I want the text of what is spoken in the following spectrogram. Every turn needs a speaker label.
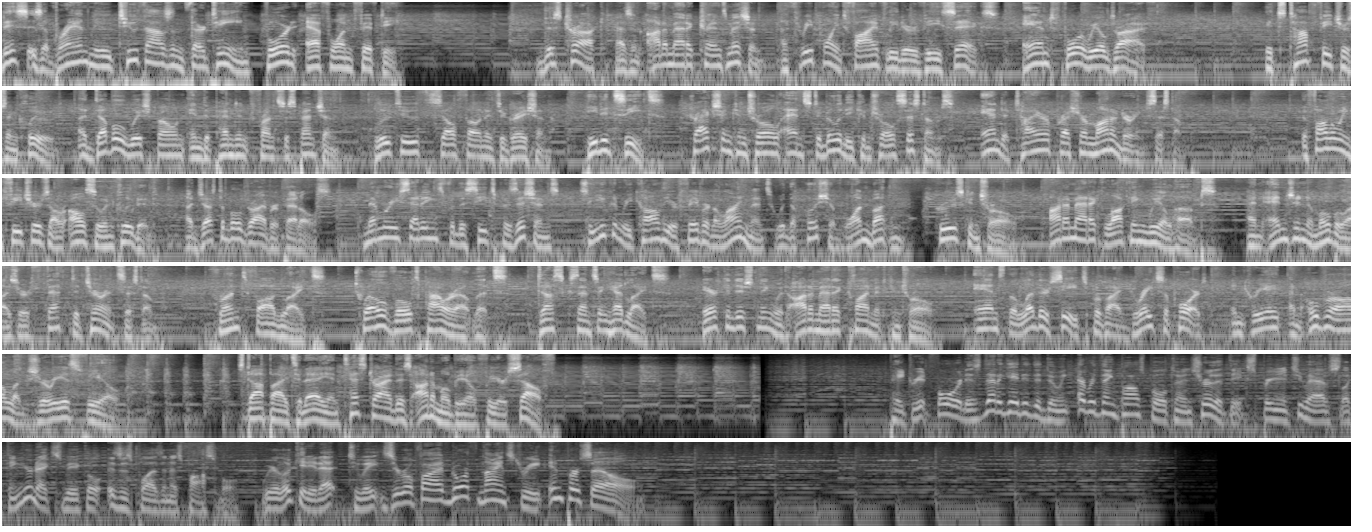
Speaker 1: This is a brand new 2013 Ford F-150. This truck has an automatic transmission, a 3.5-liter V6, and four-wheel drive. Its top features include a double wishbone independent front suspension, Bluetooth cell phone integration, heated seats, traction control and stability control systems, and a tire pressure monitoring system. The following features are also included. Adjustable driver pedals, memory settings for the seat's positions so you can recall your favorite alignments with the push of one button, cruise control, automatic locking wheel hubs, an engine immobilizer theft deterrent system, front fog lights, 12 volt power outlets, dusk sensing headlights, air conditioning with automatic climate control, and the leather seats provide great support and create an overall luxurious feel. Stop by today and test drive this automobile for yourself.
Speaker 2: Patriot Ford is dedicated to doing everything possible to ensure that the experience you have selecting your next vehicle is as pleasant as possible. We are located at 2805 North 9th Street in Purcell.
